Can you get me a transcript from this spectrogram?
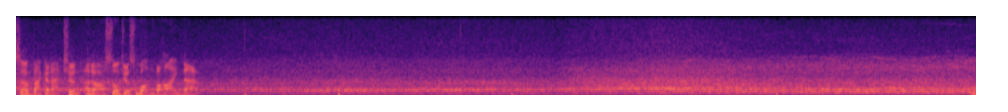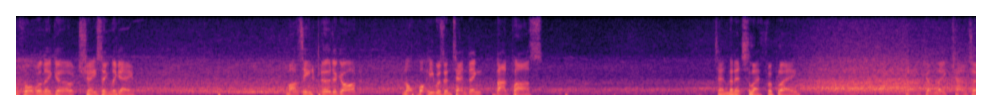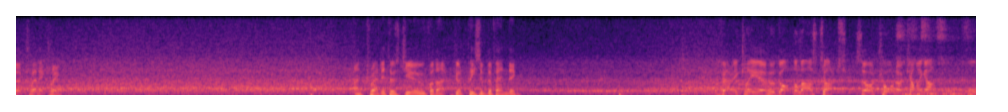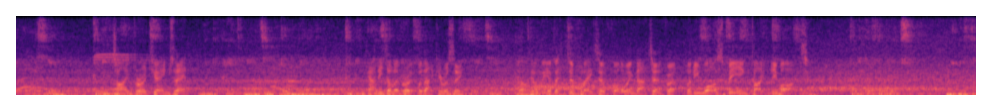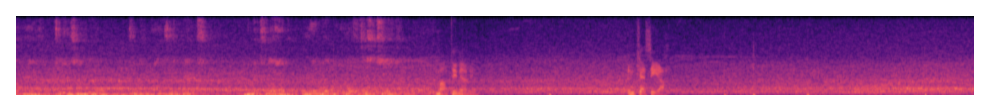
So back in action, and Arsenal just one behind now. Forward they go, chasing the game. Martin Ødegaard, not what he was intending, bad pass. Ten minutes left for play. Now can they counter clinically? And credit is due for that good piece of defending. Very clear who got the last touch. So a corner coming up. Time for a change then. Can he deliver it with accuracy? Well, he'll be a bit deflated following that effort, but he was being tightly marked. Coming off the pitch, number five, Jorginho. Coming onto the pitch, number 12, Ruben Loftus-Cheek. Martinelli. Nketiah.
